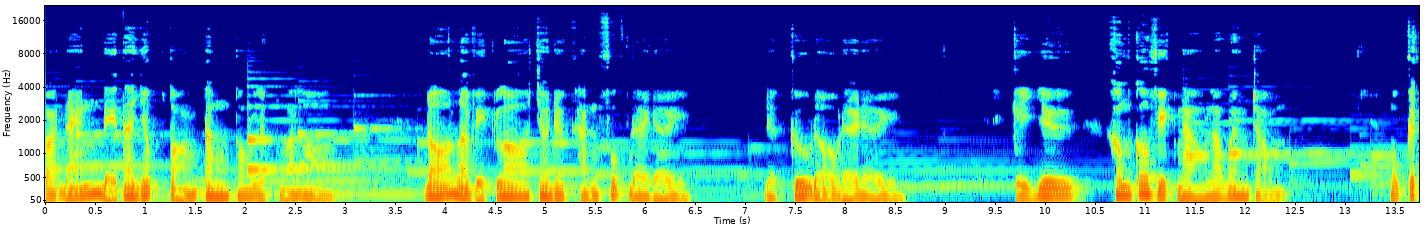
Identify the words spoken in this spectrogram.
và đáng để ta dốc toàn tâm toàn lực mà lo. Đó là việc lo cho được hạnh phúc đời đời, được cứu độ đời đời. Kỳ dư không có việc nào là quan trọng. Một cách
